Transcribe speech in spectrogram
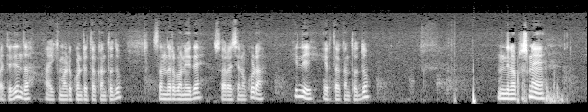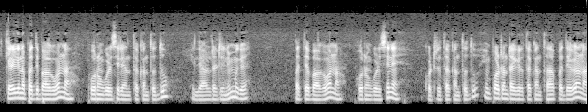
ಪದ್ಯದಿಂದ ಆಯ್ಕೆ ಮಾಡಿಕೊಂಡಿರ್ತಕ್ಕಂಥದ್ದು. ಸಂದರ್ಭನೂ ಇದೆ ಸ್ವರಚನೆ ಕೂಡ ಇಲ್ಲಿ ಇರ್ತಕ್ಕಂಥದ್ದು. ಮುಂದಿನ ಪ್ರಶ್ನೆ, ಕೆಳಗಿನ ಪದ್ಯ ಭಾಗವನ್ನು ಪೂರ್ಣಗೊಳಿಸಿರಿ ಅಂತಕ್ಕಂಥದ್ದು. ಇಲ್ಲಿ ಆಲ್ರೆಡಿ ನಿಮಗೆ ಪದ್ಯ ಭಾಗವನ್ನು ಪೂರ್ಣಗೊಳಿಸಿನೇ ಕೊಟ್ಟಿರ್ತಕ್ಕಂಥದ್ದು ಇಂಪಾರ್ಟೆಂಟ್ ಆಗಿರ್ತಕ್ಕಂತಹ ಪದ್ಯಗಳನ್ನ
